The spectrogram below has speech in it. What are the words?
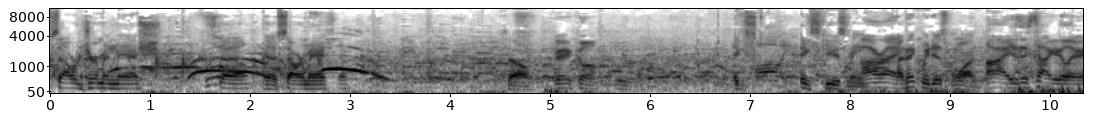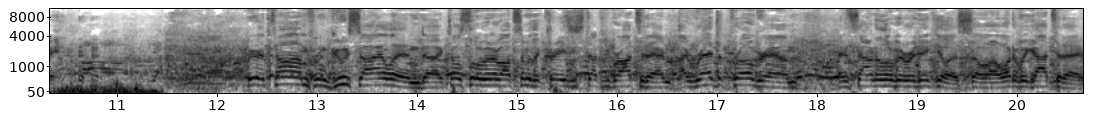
sour german mash style yeah sour mash style. so Very cool. ex- excuse me All right. i think we just won All right, is this talking to Larry? We're Tom from Goose Island. Uh, tell us a little bit about some of the crazy stuff you brought today. I, I read the program and it sounded a little bit ridiculous. So, uh, what have we got today?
